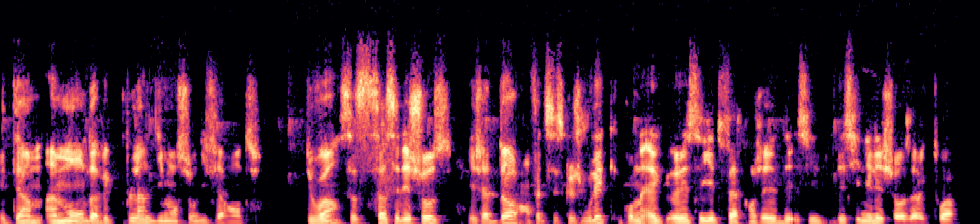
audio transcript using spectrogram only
était un, monde avec plein de dimensions différentes. Tu vois, ça, ça c'est des choses, et j'adore, en fait, c'est ce que je voulais qu'on essayer de faire quand j'ai dessiné les choses avec toi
